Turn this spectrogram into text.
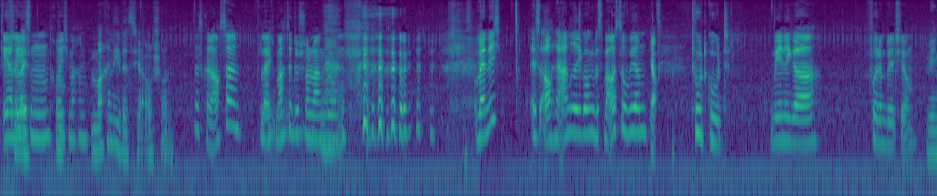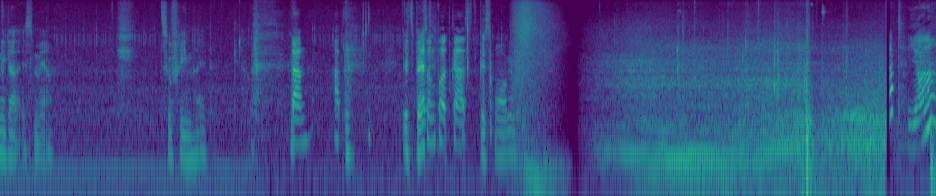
Eher Vielleicht- lesen, ruhig machen. Machen die das ja auch schon. Das kann auch sein. Vielleicht macht ihr das schon langsam. Wenn nicht, ist auch eine Anregung, das mal auszuprobieren. Ja. Tut gut. Weniger vor dem Bildschirm. Weniger ist mehr. Zufriedenheit. Dann ab Ins Bett. zum Podcast. Bis morgen. Ja,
